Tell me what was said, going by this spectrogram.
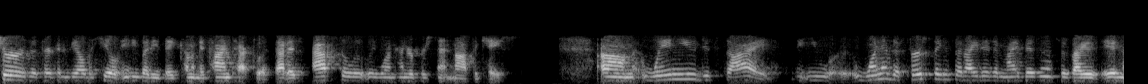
sure that they're going to be able to heal anybody they come into contact with. That is absolutely 100% not the case. Um, when you decide that you, one of the first things that I did in my business is I, in,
